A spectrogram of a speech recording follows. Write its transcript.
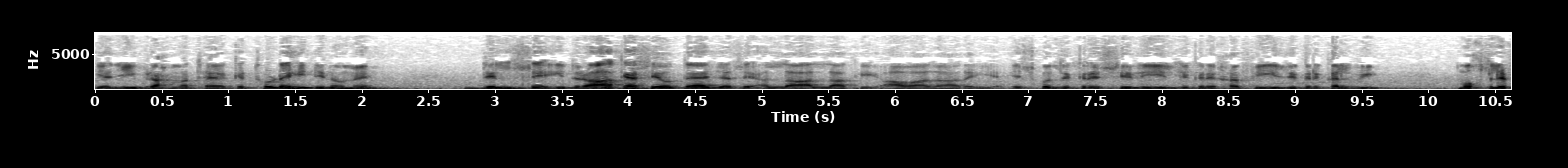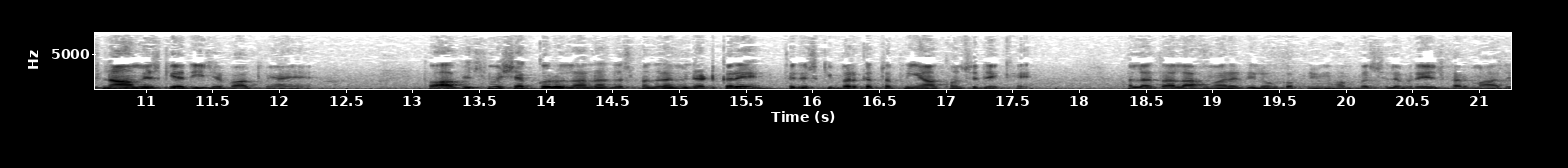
کی عجیب رحمت ہے کہ تھوڑے ہی دنوں میں دل سے ادراک ایسے ہوتا ہے جیسے اللہ اللہ کی آواز آ رہی ہے۔ اس کو ذکر سری، ذکر خفی، ذکر قلبی مختلف نام اس کے حدیث پاک میں آئے ہیں۔ تو آپ اس مشق کو روزانہ دس پندرہ منٹ کریں پھر اس کی برکت اپنی آنکھوں سے دیکھیں۔ اللہ تعالیٰ ہمارے دلوں کو اپنی محبت سے لبریز فرما دے۔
